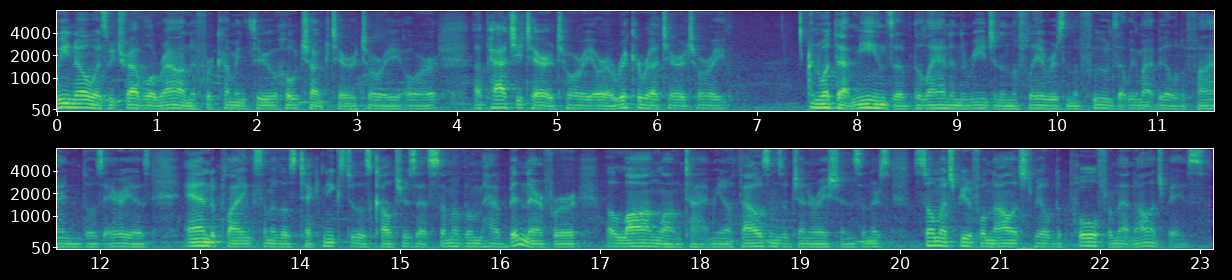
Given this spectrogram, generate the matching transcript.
we know as we travel around if we're coming through Ho Chunk territory or Apache territory or Arikara territory and what that means of the land and the region and the flavors and the foods that we might be able to find in those areas and applying some of those techniques to those cultures that some of them have been there for a long long time you know thousands of generations and there's so much beautiful knowledge to be able to pull from that knowledge base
